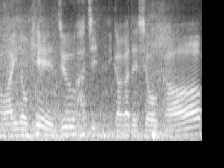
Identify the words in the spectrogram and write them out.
河合の K18 いかがでしょうか？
